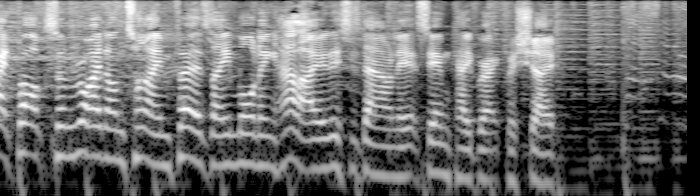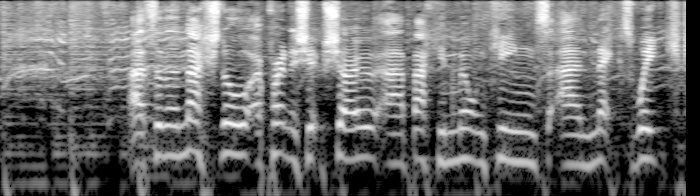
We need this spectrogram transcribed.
Black Box and right on time Thursday morning. Hello, this is Darren Lee. It's the MK Breakfast Show. Uh, so the National Apprenticeship Show uh, back in Milton Keynes and next week.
